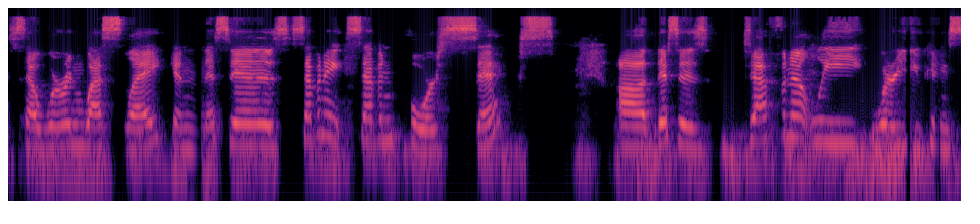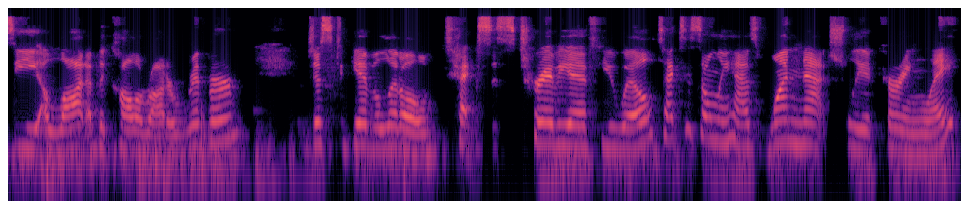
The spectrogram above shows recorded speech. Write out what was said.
so we're in Westlake, and this is 78746. Uh, this is definitely where you can see a lot of the Colorado River. Just to give a little Texas trivia, if you will, Texas only has one naturally occurring lake.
